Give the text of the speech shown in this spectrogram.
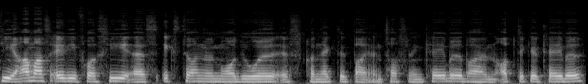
The AMAS LD4C as external module is connected by an Toslink cable, by an optical cable.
